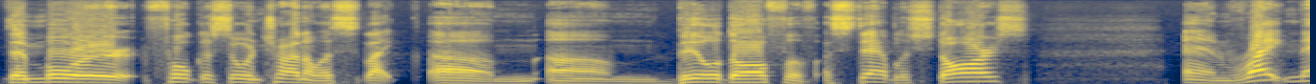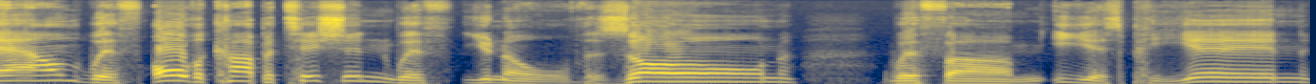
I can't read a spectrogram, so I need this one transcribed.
They're more focused on trying to like um, um, build off of established stars. And right now, with all the competition, with you know DAZN, with um, ESPN,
